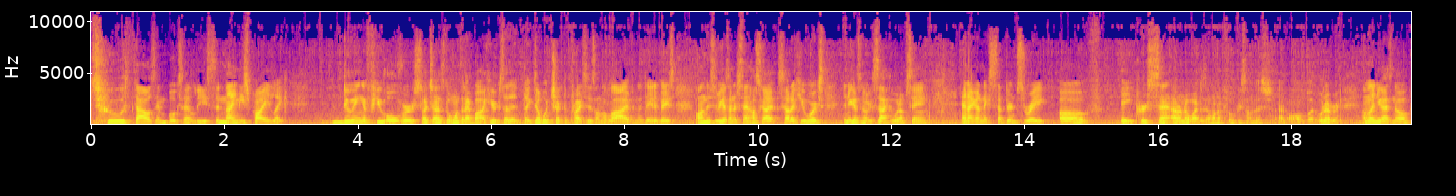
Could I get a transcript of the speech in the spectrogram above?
2,000 books at least. The 90s probably like doing a few over, such as the ones that I bought here because I did like double check the prices on the live and the database on this. If you guys understand how Scott, Scout IQ works, then you guys know exactly what I'm saying. And I got an acceptance rate of 8%. I don't know why it doesn't want to focus on this at all, but whatever. I'm letting you guys know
